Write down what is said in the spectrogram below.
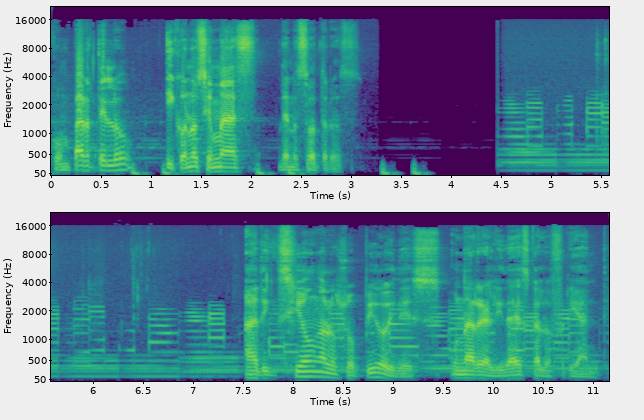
compártelo y conoce más de nosotros. Adicción a los opioides, una realidad escalofriante.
